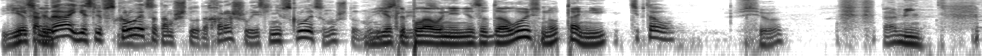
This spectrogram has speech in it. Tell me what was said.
И Если- тогда да, если вскроется там что-то, хорошо. Если не вскроется, ну что? Ну, Если вскроется. плавание не задалось, ну, тони. Типа того. Все. Аминь.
